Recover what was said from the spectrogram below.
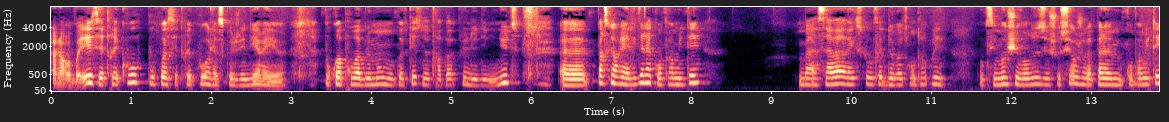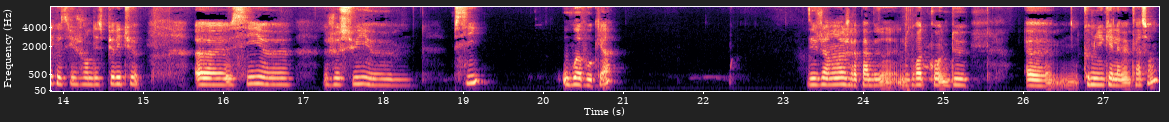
alors, vous voyez, c'est très court. Pourquoi c'est très court, là, ce que je vais dire, et euh, pourquoi probablement mon podcast ne fera pas plus de 10 minutes Parce qu'en réalité, la conformité, bah, ça va avec ce que vous faites de votre entreprise. Donc, si moi je suis vendeuse de chaussures, je n'aurai pas la même conformité que si je vends des spiritueux. Si je suis psy ou avocat, déjà, je n'aurai pas besoin, le droit de, euh, communiquer de la même façon.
